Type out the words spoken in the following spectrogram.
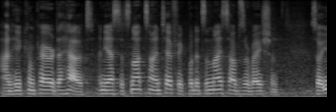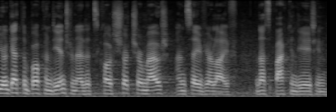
And he compared the health. And yes, it's not scientific, but it's a nice observation. So you'll get the book on the internet. It's called Shut Your Mouth and Save Your Life. And that's back in the 18,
